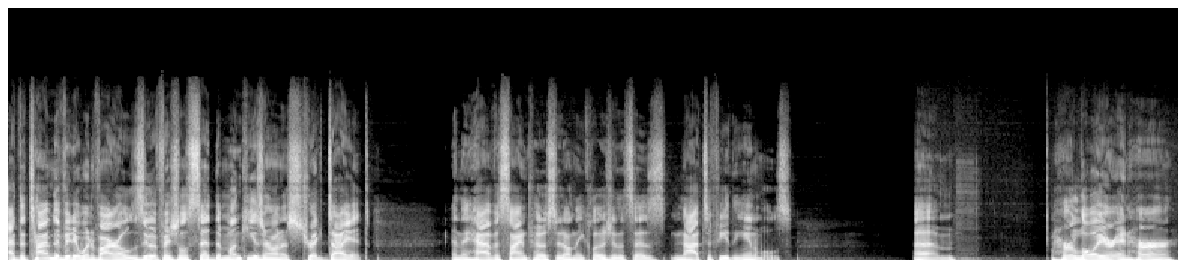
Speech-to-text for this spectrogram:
at the time the video went viral, zoo officials said the monkeys are on a strict diet, and they have a sign posted on the enclosure that says not to feed the animals. Um, her lawyer and her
